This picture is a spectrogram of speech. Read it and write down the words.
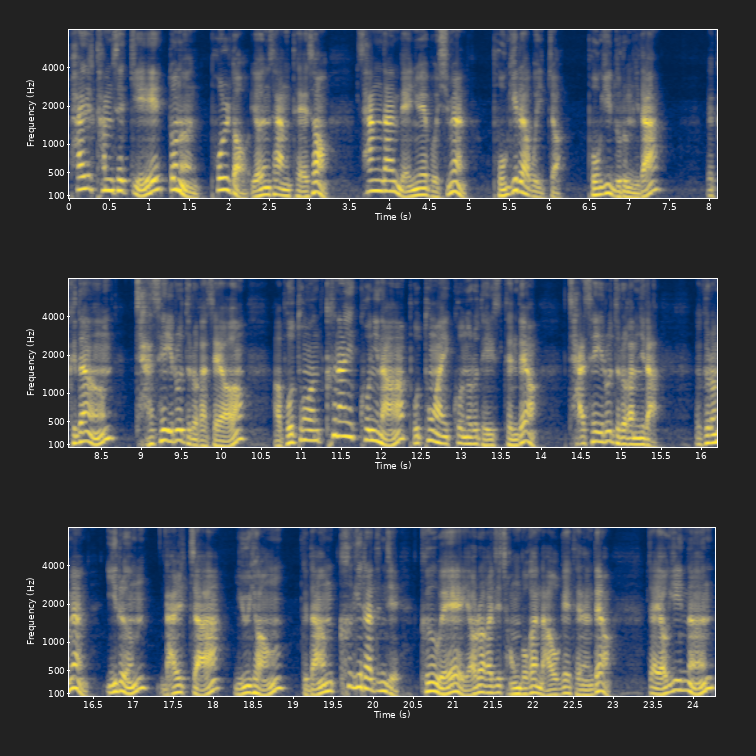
파일 탐색기 또는 폴더 연 상태에서 상단 메뉴에 보시면 보기라고 있죠. 보기 누릅니다. 그 다음 자세히로 들어가세요. 아, 보통은 큰 아이콘이나 보통 아이콘으로 돼 있을 텐데요. 자세히로 들어갑니다. 그러면 이름, 날짜, 유형, 그 다음 크기라든지 그 외에 여러 가지 정보가 나오게 되는데요. 자, 여기 있는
